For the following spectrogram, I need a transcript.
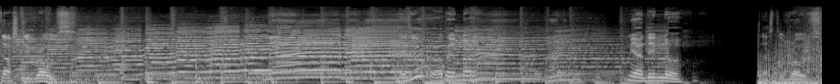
Dusty Rhodes. Is it? I didn't know. Me, I didn't know. Dusty Rhodes.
